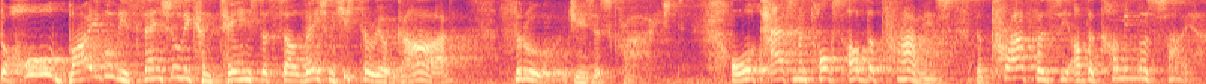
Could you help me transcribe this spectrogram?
The whole Bible essentially contains the salvation history of God through Jesus Christ. Old Testament talks of the promise, the prophecy of the coming Messiah.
